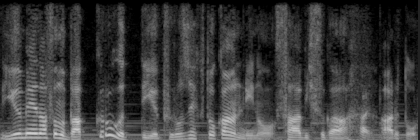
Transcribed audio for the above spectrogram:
有名なそのバックログっていうプロジェクト管理のサービスがはいあると。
